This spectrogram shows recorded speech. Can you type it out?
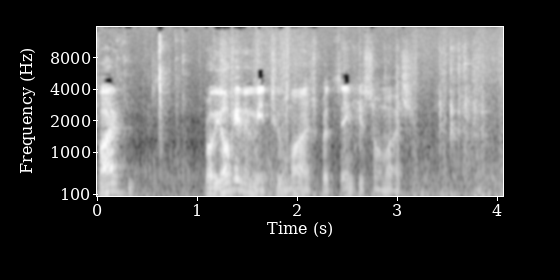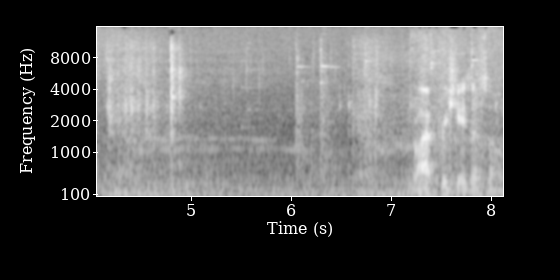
Five... Bro, y'all giving me too much, but thank you so much. Bro, I appreciate that though.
